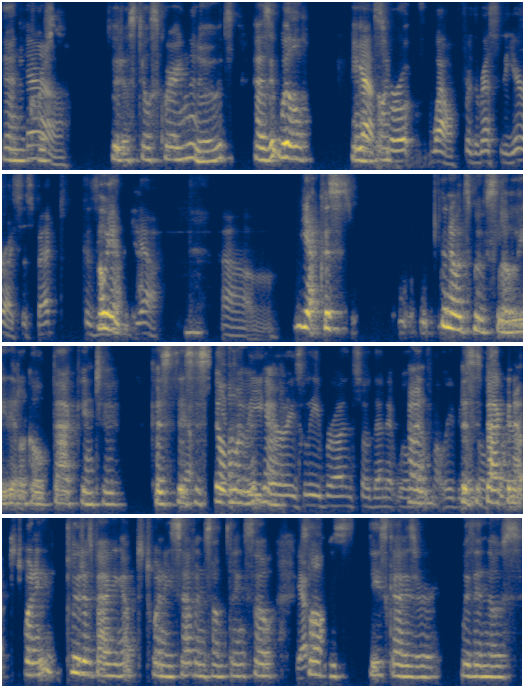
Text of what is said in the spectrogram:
and of yeah. course, Pluto's still squaring the nodes, as it will yes, know, for well, for the rest of the year, I suspect. Because oh yeah, yeah, um, yeah, because the nodes move slowly. It'll go back into because this yeah, is still moving. Yeah. Aries, Libra, and so then it will and definitely be. This is backing up to twenty. Pluto's backing up to twenty-seven something. So yep. as long as these guys are within those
